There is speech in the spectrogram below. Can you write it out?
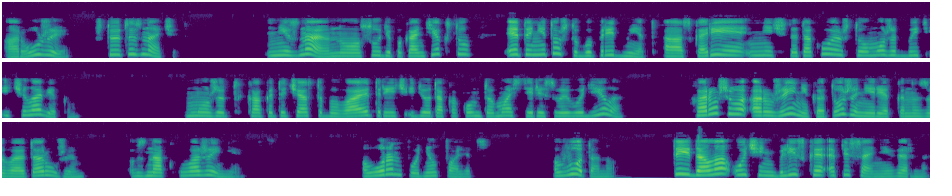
Оружие? Что это значит? Не знаю, но, судя по контексту, это не то чтобы предмет, а скорее нечто такое, что может быть и человеком. Может, как это часто бывает, речь идет о каком-то мастере своего дела? Хорошего оружейника тоже нередко называют оружием, в знак уважения. Уоррен поднял палец. Вот оно. Ты дала очень близкое описание, верно?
